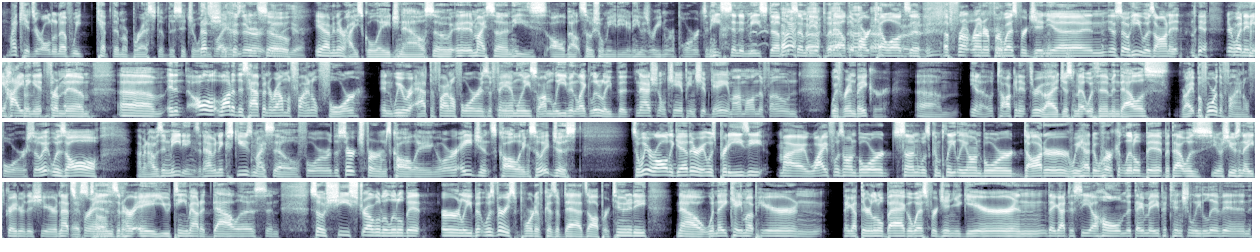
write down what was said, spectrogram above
my kids are old enough. We kept them abreast of the situation. That's right, 'cause they're- And so yeah, yeah. I mean they're high school age now. So and my son, he's all about social media, and he was reading reports, and he's sending me stuff that somebody had put out that Mark Kellogg's a, a front runner for West Virginia, and so he was on it. there wasn't any hiding it from them. Um, and all a lot of this happened around the Final Four. And we were at the Final Four as a family, so I'm leaving like literally the national championship game. I'm on the phone with Wren Baker, um, you know, talking it through. I just met with him in Dallas right before the Final Four, so it was all. I mean, I was in meetings and having to excuse myself, or the search firms calling, or agents calling. So it just, so we were all together. It was pretty easy. My wife was on board. Son was completely on board. Daughter, we had to work a little bit, but that was, you know, she was an eighth grader this year, and that's, That's friends tough. and her AAU team out of Dallas, and so she struggled a little bit early, but was very supportive because of Dad's opportunity. Now, when they came up here and they got their little bag of West Virginia gear, and they got to see a home that they may potentially live in.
